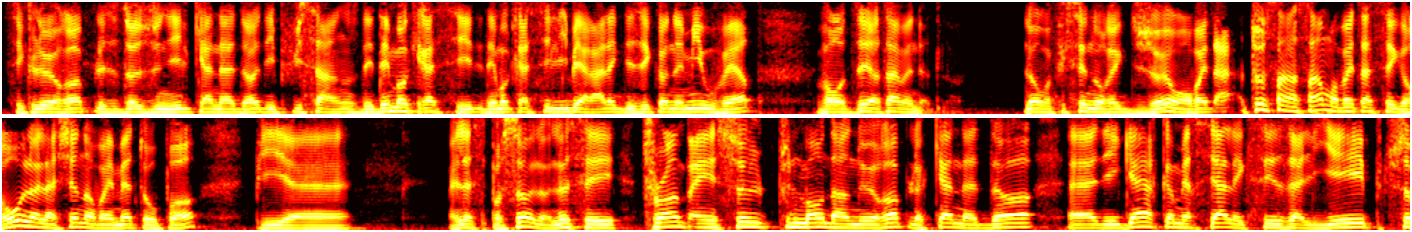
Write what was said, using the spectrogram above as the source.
c'est que l'Europe, les États-Unis, le Canada, des puissances, des démocraties, des démocraties libérales avec des économies ouvertes, vont dire, attends une minute, là. Là, on va fixer nos règles du jeu. On va être tous ensemble, on va être assez gros. Là, la Chine, on va y mettre au pas. Puis, euh, mais là, c'est pas ça. Là, là c'est Trump insulte tout le monde en Europe, le Canada, euh, des guerres commerciales avec ses alliés, puis tout ça.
